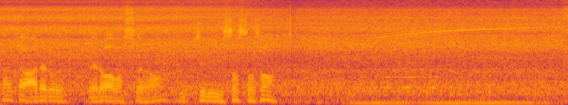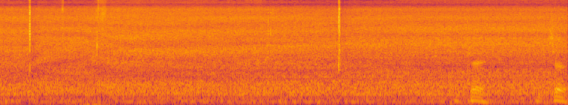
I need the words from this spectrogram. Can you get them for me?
살짝 아래로 내려와 봤어요. 입질이 있었어서. 오케이, 입질.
